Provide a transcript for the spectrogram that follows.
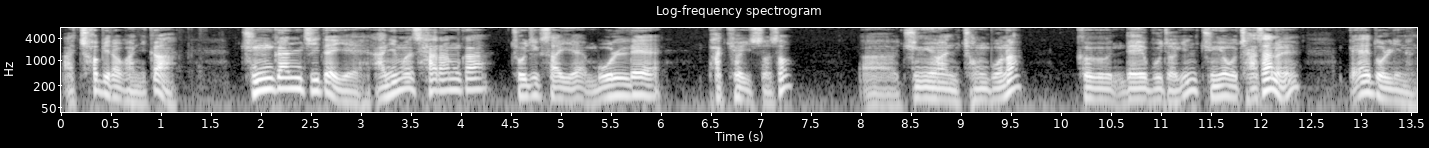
아, 첩이라고 하니까 중간지대에 아니면 사람과 조직 사이에 몰래 박혀 있어서 어, 중요한 정보나 그 내부적인 중요 자산을 빼돌리는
